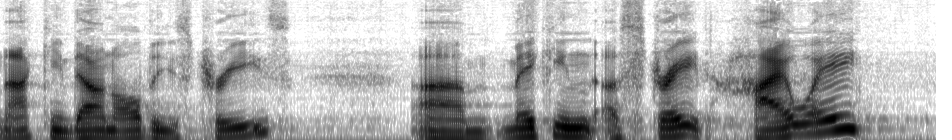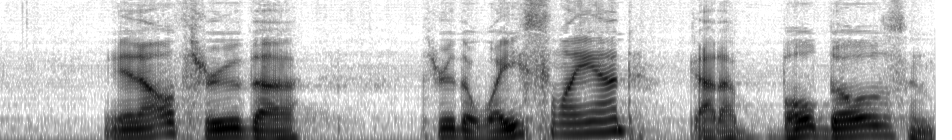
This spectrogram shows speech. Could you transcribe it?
knocking down all these trees, um, making a straight highway, you know, through the through the wasteland. Got to bulldoze and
